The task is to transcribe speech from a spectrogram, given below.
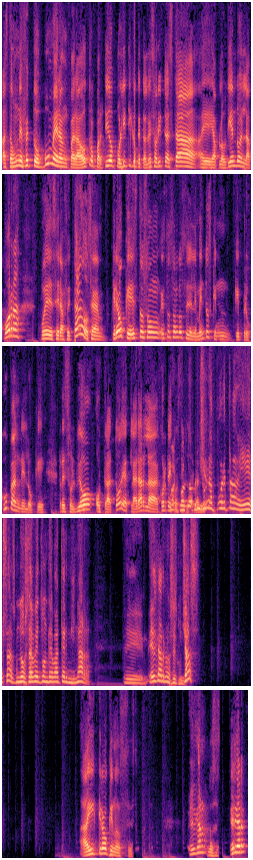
hasta un efecto boomerang para otro partido político que tal vez ahorita está eh, aplaudiendo en la porra, puede ser afectado. O sea, creo que estos son, estos son los elementos que, que preocupan de lo que resolvió o trató de aclarar la Corte de Constitucionalidad. Cuando abrís una puerta de esas, no sabes dónde va a terminar. Eh, Edgar, ¿nos escuchás? Ahí creo que nos... Edgar. Edgar.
